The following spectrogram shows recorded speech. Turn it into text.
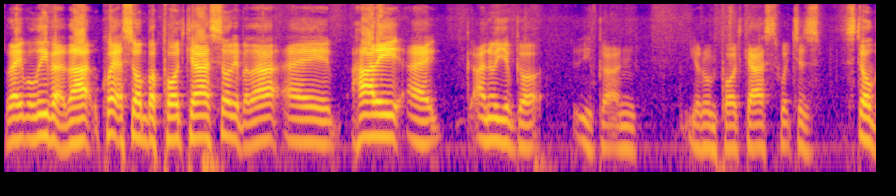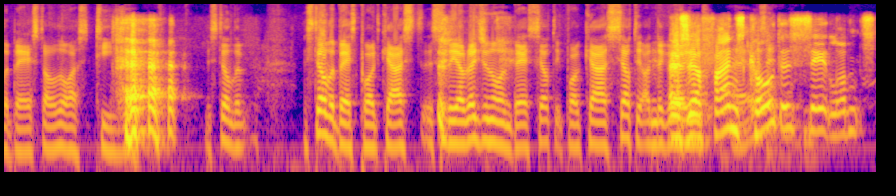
Right, we'll leave it at that. Quite a somber podcast. Sorry about that, uh, Harry. Uh, I know you've got you've got your own podcast, which is still the best, although it's TV. it's still the it's still the best podcast. It's the original and best Celtic podcast, Celtic Underground. Is there fans uh, called us St. Lawrence?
